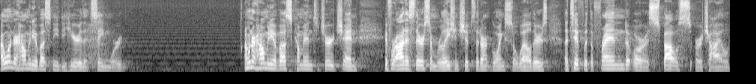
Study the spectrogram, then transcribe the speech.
I wonder how many of us need to hear that same word. I wonder how many of us come into church and if we're honest, there are some relationships that aren't going so well. There's a tiff with a friend or a spouse or a child.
